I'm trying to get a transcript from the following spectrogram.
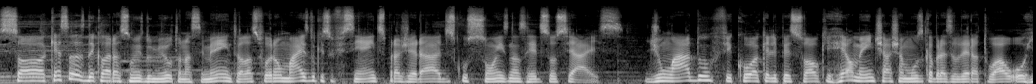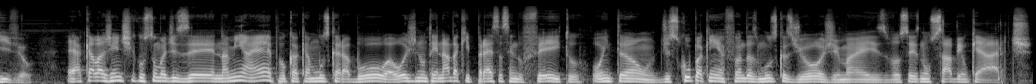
Só que essas declarações do Milton Nascimento, elas foram mais do que suficientes para gerar discussões nas redes sociais. De um lado, ficou aquele pessoal que realmente acha a música brasileira atual horrível. É aquela gente que costuma dizer, na minha época que a música era boa, hoje não tem nada que presta sendo feito. Ou então, desculpa quem é fã das músicas de hoje, mas vocês não sabem o que é arte.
